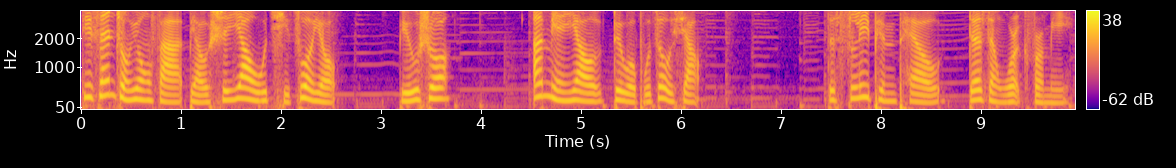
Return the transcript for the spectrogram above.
第三种用法表示药物起作用，比如说，安眠药对我不奏效。The sleeping pill doesn't work for me.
